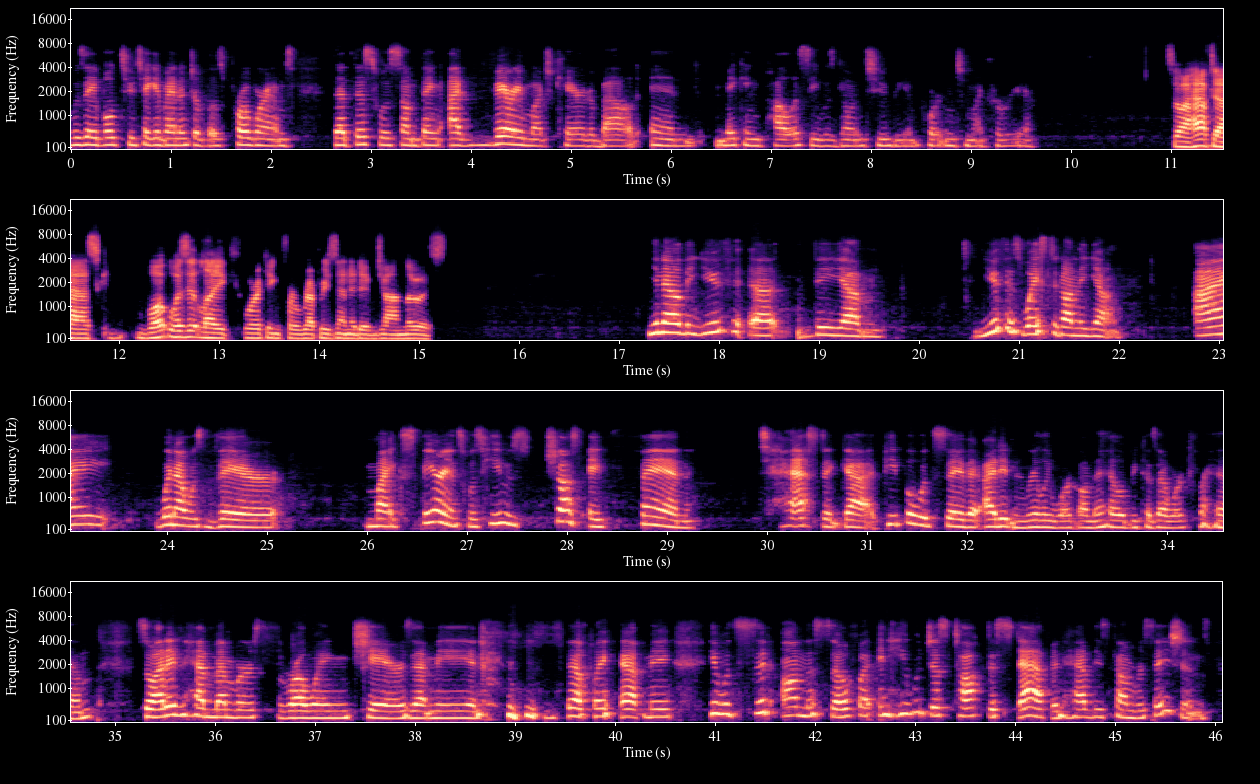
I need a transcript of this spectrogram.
was able to take advantage of those programs, that this was something I very much cared about and making policy was going to be important to my career. So I have to ask, what was it like working for Representative John Lewis? You know, the youth, uh, the um, youth is wasted on the young. I, when I was there, my experience was he was just a fantastic guy. People would say that I didn't really work on the Hill because I worked for him. So I didn't have members throwing chairs at me and yelling at me. He would sit on the sofa and he would just talk to staff and have these conversations.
